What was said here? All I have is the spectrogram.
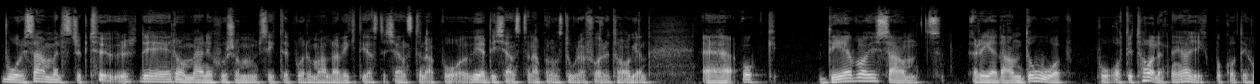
vår samhällsstruktur. Det är de människor som sitter på de allra viktigaste tjänsterna, på vd-tjänsterna på de stora företagen. Eh, och det var ju sant redan då på 80-talet när jag gick på KTH.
